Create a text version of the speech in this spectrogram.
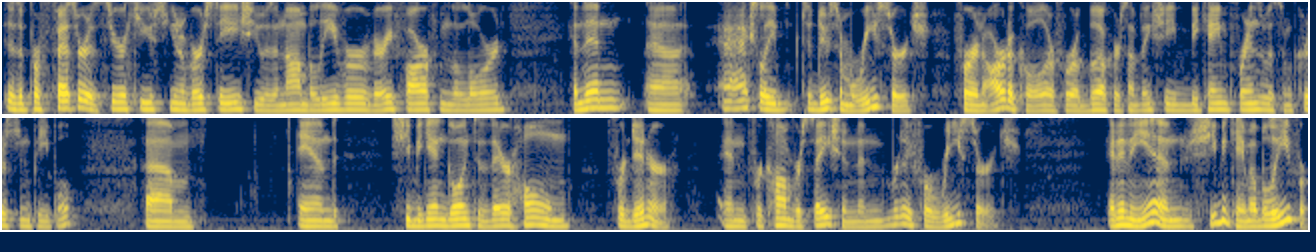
is a professor at Syracuse University. She was a non believer, very far from the Lord. And then, uh, actually, to do some research for an article or for a book or something, she became friends with some Christian people. Um, and she began going to their home for dinner and for conversation and really for research. And in the end, she became a believer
